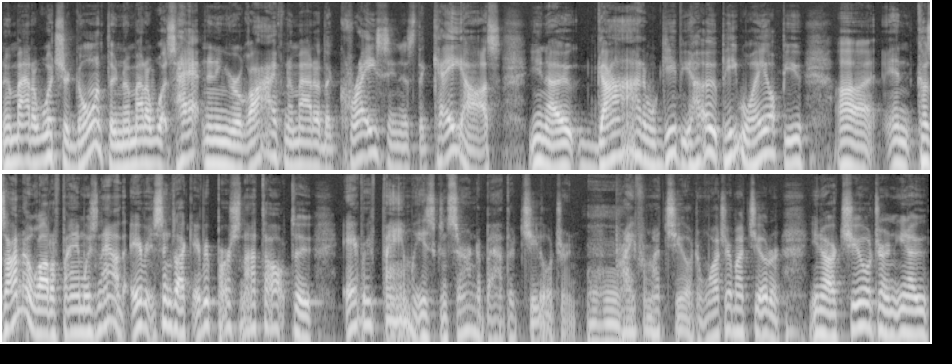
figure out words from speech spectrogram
no matter what you're going through, no matter what's happening in your life, no matter the craziness, the chaos, you know, God will give you hope. He will help you. Uh, and because I know a lot of families now, every, it seems like every person I talk to, every family is concerned about their children. Pray for my children. Watch over my children. You know, our children, you know,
